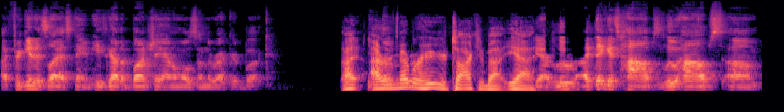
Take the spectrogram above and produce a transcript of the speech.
I forget his last name. He's got a bunch of animals in the record book. I, I remember who you're talking about. Yeah. Yeah, Lou. I think it's Hobbs, Lou Hobbs. Um,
